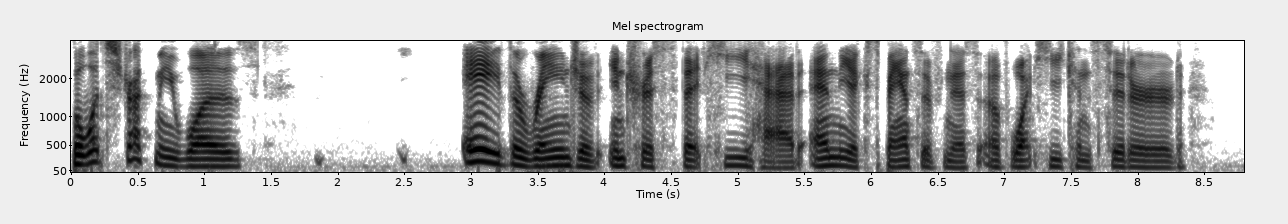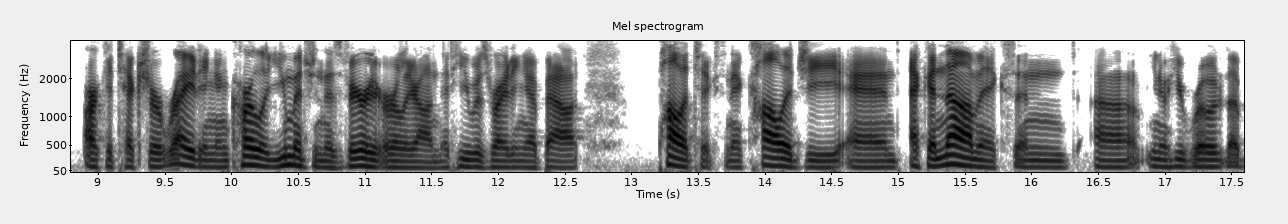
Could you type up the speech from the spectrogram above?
but what struck me was a the range of interests that he had and the expansiveness of what he considered architecture writing. And Karla, you mentioned this very early on that he was writing about politics and ecology and economics, and uh, you know he wrote a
